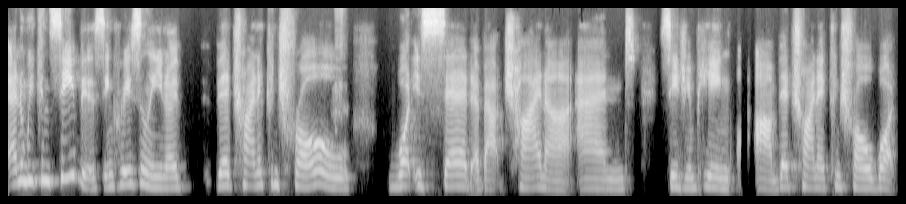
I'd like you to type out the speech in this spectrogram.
and we can see this increasingly you know they're trying to control what is said about China and Xi Jinping. Um, they're trying to control what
